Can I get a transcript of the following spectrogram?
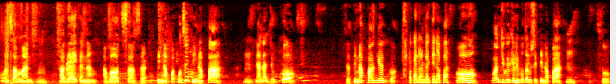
unsa man Mm. auday ka nang about sa, sa tinapa kung sa tinapa Mm. yan na jud ko sa tinapa gyud ko Pakanon kag tinapa. oh wa jud ko kalibutan ko sa tinapa Mm. so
